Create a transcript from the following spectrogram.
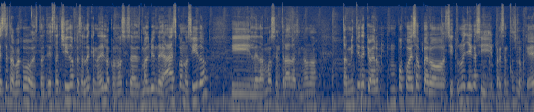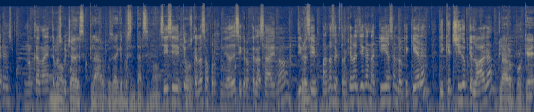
este trabajo está, está chido a pesar de que nadie lo conoce. O sea, es más bien de, ah, es conocido y le damos entradas. Y no, no. También tiene que ver un poco eso, pero si tú no llegas y presentas lo que eres, nunca nadie te va a No escuchar. puedes, claro, pues hay que presentarse, ¿no? Sí, sí, hay que buscar las oportunidades y creo que las hay, ¿no? Digo, Pero- si bandas extranjeras llegan aquí y hacen lo que quieren y qué chido que lo hagan, Claro, porque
